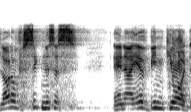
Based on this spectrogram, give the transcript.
lot of sicknesses and I have been cured.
